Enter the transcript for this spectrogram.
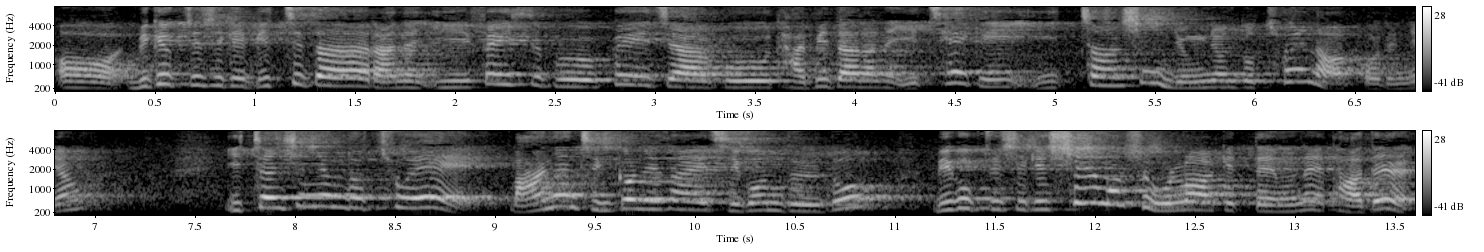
어, 미국 주식에 미치다라는 이 페이스북 페이지하고 답이다라는 이 책이 2016년도 초에 나왔거든요. 2016년도 초에 많은 증권회사의 직원들도 미국 주식이 쉼없이 올라왔기 때문에 다들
